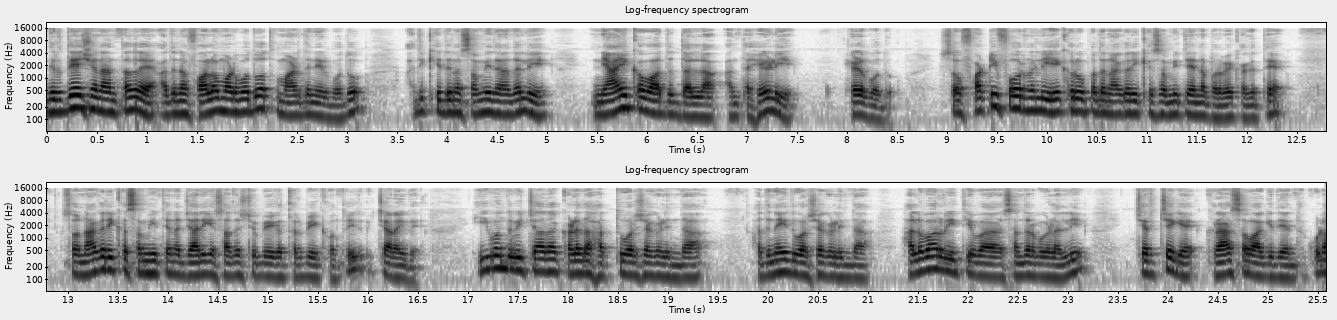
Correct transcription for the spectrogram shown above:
ನಿರ್ದೇಶನ ಅಂತಂದರೆ ಅದನ್ನು ಫಾಲೋ ಮಾಡ್ಬೋದು ಅಥವಾ ಮಾಡ್ದೇ ಇರ್ಬೋದು. ಅದಕ್ಕೆ ಇದನ್ನು ಸಂವಿಧಾನದಲ್ಲಿ ನ್ಯಾಯಿಕವಾದದ್ದಲ್ಲ ಅಂತ ಹೇಳಿ ಹೇಳ್ಬೋದು. ಸೊ ಫಾರ್ಟಿ ಫೋರ್ನಲ್ಲಿ ಏಕರೂಪದ ನಾಗರಿಕ ಸಂಹಿತೆಯನ್ನು ಬರಬೇಕಾಗುತ್ತೆ. ಸೊ ನಾಗರಿಕ ಸಂಹಿತೆಯನ್ನು ಜಾರಿಗೆ ಸಾದಷ್ಟು ಬೇಗ ತರಬೇಕು ಅಂತ ಇದು ವಿಚಾರ ಇದೆ. ಈ ಒಂದು ವಿಚಾರ ಕಳೆದ ಹತ್ತು ವರ್ಷಗಳಿಂದ, ಹದಿನೈದು ವರ್ಷಗಳಿಂದ ಹಲವಾರು ರೀತಿಯ ಸಂದರ್ಭಗಳಲ್ಲಿ ಚರ್ಚೆಗೆ ಗ್ರಾಸವಾಗಿದೆ ಅಂತ ಕೂಡ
